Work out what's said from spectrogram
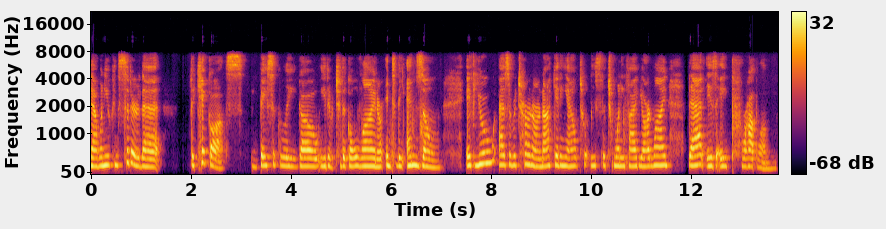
Now, when you consider that the kickoffs basically go either to the goal line or into the end zone. If you, as a returner, are not getting out to at least the 25 yard line, that is a problem.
